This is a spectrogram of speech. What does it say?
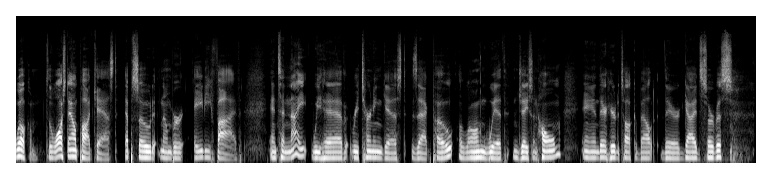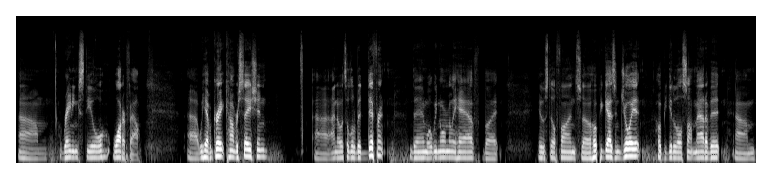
Welcome to the Washdown Podcast, episode number 85. And tonight we have returning guest Zach Poe along with Jason Holm, and they're here to talk about their guide service, um, Raining Steel Waterfowl. Uh, we have a great conversation. Uh, I know it's a little bit different than what we normally have, but it was still fun. So hope you guys enjoy it. Hope you get a little something out of it. Um,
